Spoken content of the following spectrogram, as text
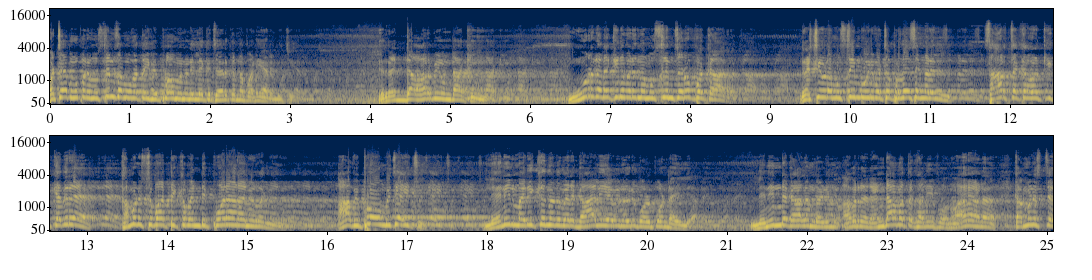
പക്ഷേ മൂപ്പര് മുസ്ലിം സമൂഹത്തെ വിപ്ലവ മുന്നണിയിലേക്ക് ചേർക്കുന്ന പണി ആരംഭിച്ചു. റെഡ് ആർമി ഉണ്ടാക്കി. നൂറുകണക്കിന് വരുന്ന മുസ്ലിം ചെറുപ്പക്കാർ റഷ്യയുടെ മുസ്ലിം ഭൂരിപക്ഷ പ്രദേശങ്ങളിൽ സാർ ചക്രവർത്തിക്കെതിരെ കമ്മ്യൂണിസ്റ്റ് പാർട്ടിക്ക് വേണ്ടി പോരാടാൻ ഇറങ്ങി ആ വിപ്ലവം വിജയിച്ചു. ലെനിൻ മരിക്കുന്നത് വരെ ഗാലിയവിന് ഒരു കുഴപ്പമുണ്ടായില്ല. ലെനിന്റെ കാലം കഴിഞ്ഞു. അവരുടെ രണ്ടാമത്തെ ഖലീഫ വന്നു. ആരാണ്? കമ്മ്യൂണിസ്റ്റ്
